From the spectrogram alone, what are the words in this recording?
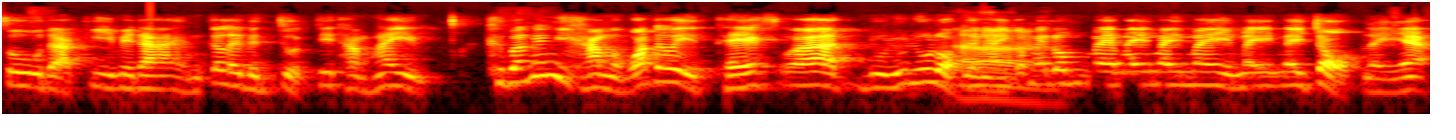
สู้ดากี้ไม่ได้ มันก็เลยเป็นจุดที่ทำให้ คือมันไม่มีคำแบบ what it takes ว่าอยู่ยุโรปยังไงก็ไม่ล้มไม่ไม่ไม่ไม่ไม่ไม่จบอะไรเงี้ย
